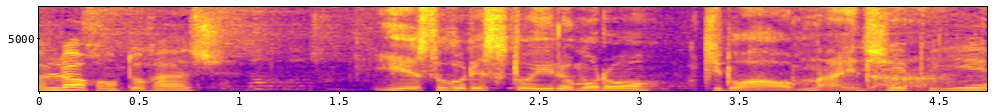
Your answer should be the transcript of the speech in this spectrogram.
leur entourage. 예수 그리스도 이름으로 기도하옵나이다. J'ai prié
